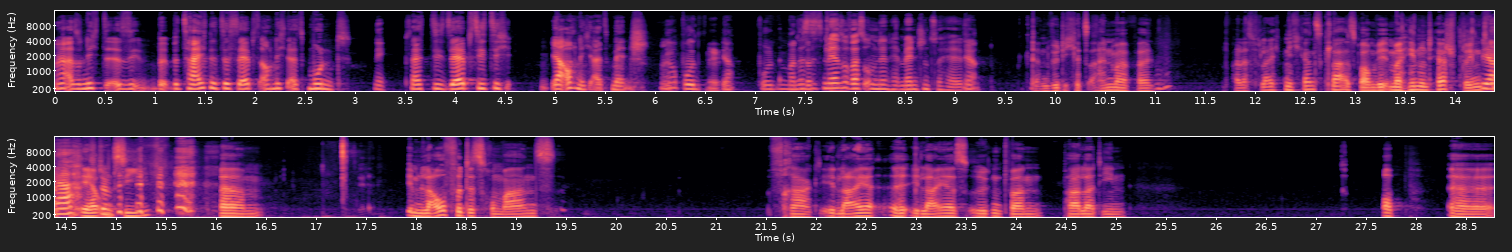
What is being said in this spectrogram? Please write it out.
Ne, also nicht, äh, sie be bezeichnet es selbst auch nicht als Mund. Nee. Das heißt, sie selbst sieht sich ja auch nicht als Mensch. Ne, Nee. obwohl, Nee. ja, obwohl man Das das, ist mehr so was, um den Menschen zu helfen. Ja. Dann würde ich jetzt einmal, weil, Mhm. weil das vielleicht nicht ganz klar ist, warum wir immer hin und her springen, Ja, er stimmt. und sie. ähm, Im Laufe des Romans fragt Elia, äh, Elias irgendwann Paladin, ob äh,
